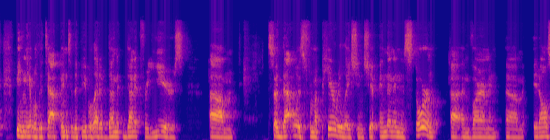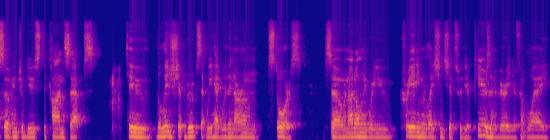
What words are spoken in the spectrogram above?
being able to tap into the people that have done it, done it for years. Um, so that was from a peer relationship, and then in the store uh, environment, um, it also introduced the concepts to the leadership groups that we had within our own stores. So not only were you creating relationships with your peers in a very different way,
